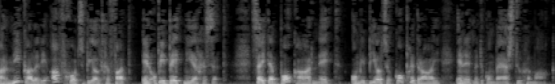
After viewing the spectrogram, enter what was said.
Maar Mikal het die afgodsbeeld gevat en op die bed neergesit. Sy het 'n bokhaar net om die beeld se kop gedraai en dit met 'n kombers toegemaak.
